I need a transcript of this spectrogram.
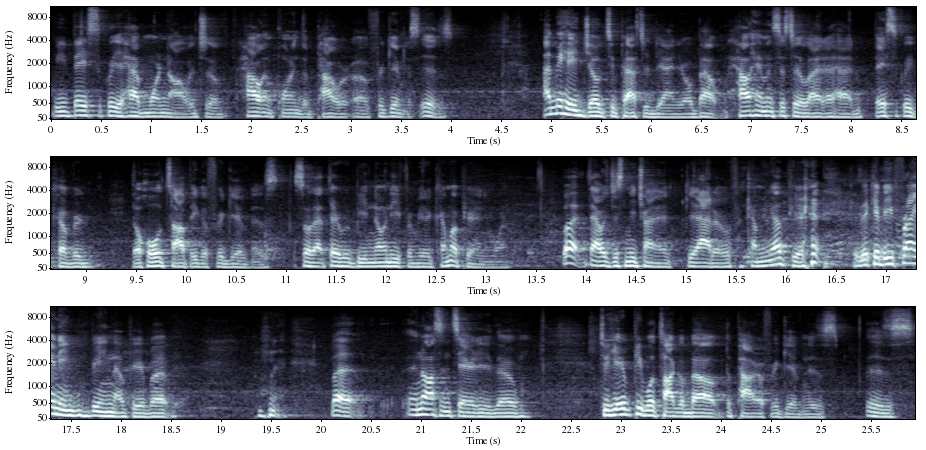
we basically have more knowledge of how important the power of forgiveness is. I made a joke to Pastor Daniel about how him and Sister Elida had basically covered the whole topic of forgiveness so that there would be no need for me to come up here anymore. But that was just me trying to get out of coming up here because it can be frightening being up here. But, but in all sincerity, though, to hear people talk about the power of forgiveness is,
